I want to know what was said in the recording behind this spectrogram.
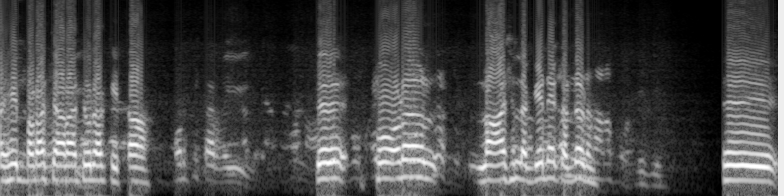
ਅਸੀਂ ਬੜਾ ਚਾਰਾ ਚੋਰਾ ਕੀਤਾ। ਹੁਣ ਕੀ ਕਾਰਵਾਈ ਤੇ ਹੁਣ ਲਾਸ਼ ਲੱਗੇ ਨੇ ਕੱਢਣ। ਤੇ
